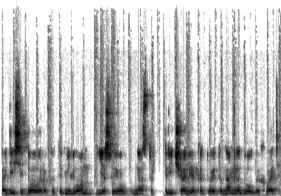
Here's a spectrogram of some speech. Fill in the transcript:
по 10 долларов, это миллион. Если у нас три человека, то это нам надолго хватит.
